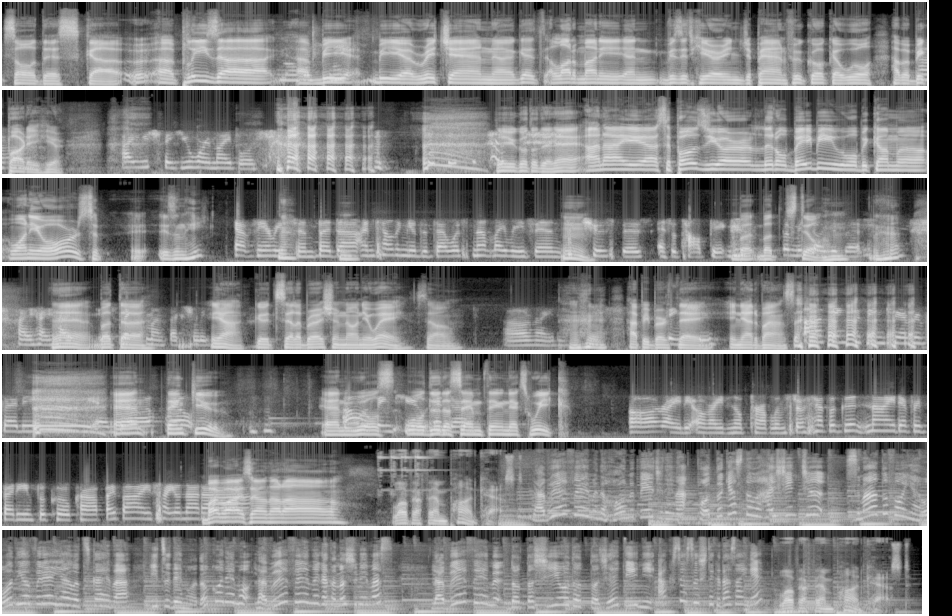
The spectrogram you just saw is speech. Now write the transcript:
す。そうですか。Uh, please uh, uh, be, be uh, rich and uh, get a lot of money and visit here in Japan, Fukuoka. We'll have a big party here. I wish that you were my boss. ということでね。And I uh, suppose your little baby will become uh, one of yours, isn't he? Yeah, very soon. But uh, I'm telling you that that was not my reason to choose this as a topic. But but Let still, me tell you that. mhm. Hi, hi, hi. Yeah, It's but, next uh, month actually. yeah, good celebration on your way. So All right. happy birthday in advance. Ah, thank you, thank you, everybody. And, and uh, thank well, you. And Oh, we'll thank you. we'll do the And, uh, same thing next week. Righty, all righty, no problem. So have a good night, everybody in Fukuoka. Bye bye. Sayonara. バイバイさよなら。Love FM Podcast. ラブ f m のホームページではポッドキャストを配信中スマートフォンやオーディオプレイヤーを使えばいつでもどこでもラブ f m が楽しめますラブ FM.co.jp にアクセスしてくださいね Love FM Podcast.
